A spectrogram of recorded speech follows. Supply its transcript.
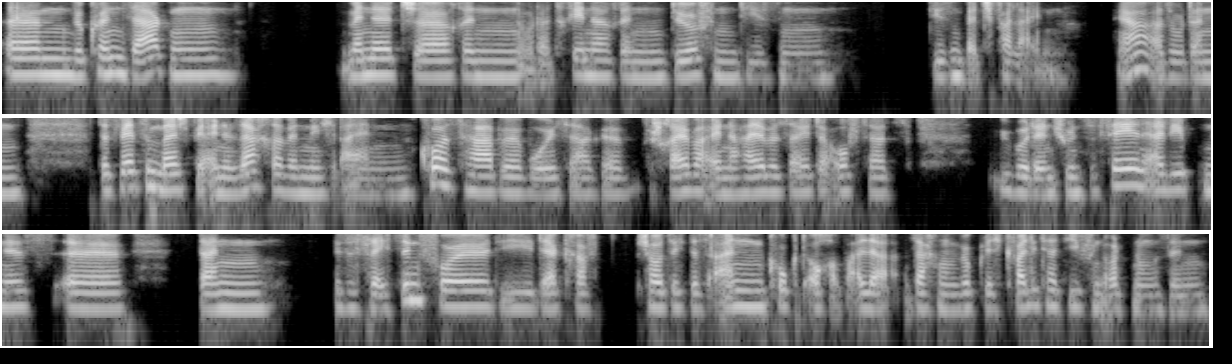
ähm, wir können sagen, Managerinnen oder Trainerinnen dürfen diesen, diesen Badge verleihen. Ja, also dann, das wäre zum Beispiel eine Sache, wenn ich einen Kurs habe, wo ich sage, schreibe eine halbe Seite Aufsatz über dein schönstes Ferienerlebnis, äh, dann ist es vielleicht sinnvoll, die Lehrkraft schaut sich das an, guckt auch, ob alle Sachen wirklich qualitativ in Ordnung sind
